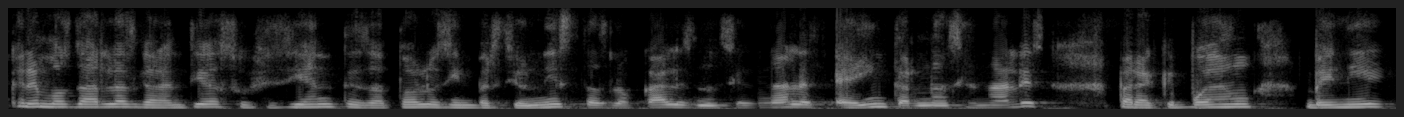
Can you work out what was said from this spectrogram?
Queremos dar las garantías suficientes a todos los inversionistas locales, nacionales e internacionales para que puedan venir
